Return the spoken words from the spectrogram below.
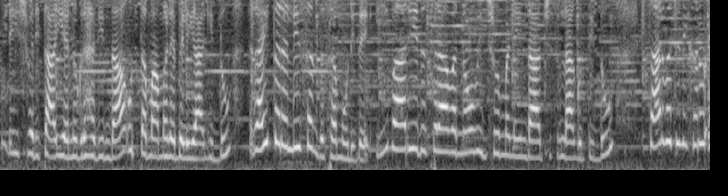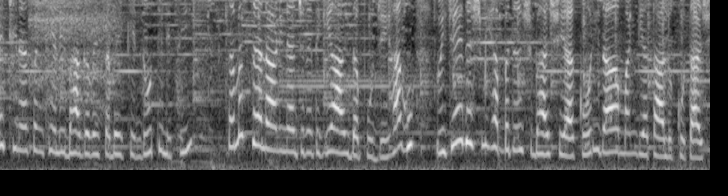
ಚಾಮುಂಡೇಶ್ವರಿ ತಾಯಿ ಅನುಗ್ರಹದಿಂದ ಉತ್ತಮ ಮಳೆ ಬೆಳೆಯಾಗಿದ್ದು, ರೈತರಲ್ಲಿ ಸಂತಸ ಮೂಡಿದೆ. ಈ ಬಾರಿ ದಸರಾವನ್ನು ವಿಜೃಂಭಣೆಯಿಂದ ಆಚರಿಸಲಾಗುತ್ತಿದ್ದು, ಸಾರ್ವಜನಿಕರು ಹೆಚ್ಚಿನ ಸಂಖ್ಯೆಯಲ್ಲಿ ಭಾಗವಹಿಸಬೇಕೆಂದು ತಿಳಿಸಿ, ಸಮಸ್ತ ನಾಡಿನ ಜನತೆಗೆ ಆಯುಧ ಪೂಜೆ ಹಾಗೂ ವಿಜಯದಶಮಿ ಹಬ್ಬದ ಶುಭಾಶಯ ಕೋರಿದ ಮಂಡ್ಯ ತಾಲೂಕು ತಾಶ್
